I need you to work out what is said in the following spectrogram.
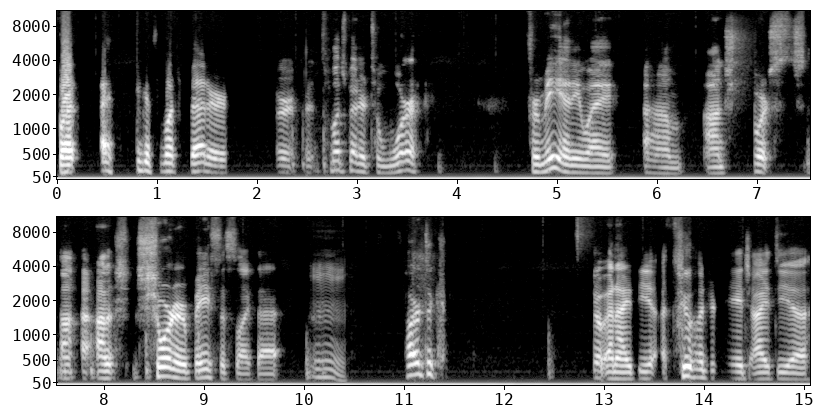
But I think it's much better, or it's much better to work, for me anyway, um, on short on, on a shorter basis like that. hmm Hard to show an idea, a 200 page idea,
